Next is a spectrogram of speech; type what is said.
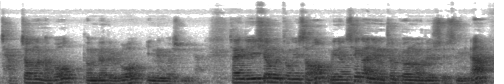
작정을 하고 덤벼들고 있는 것입니다. 자, 이제 이 시험을 통해서 우리는 세 가지 영적 교훈을 얻을 수 있습니다.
